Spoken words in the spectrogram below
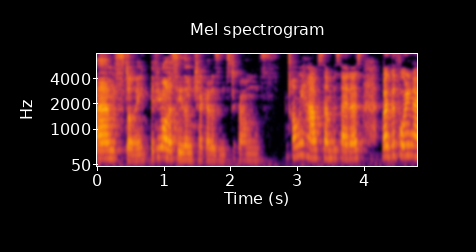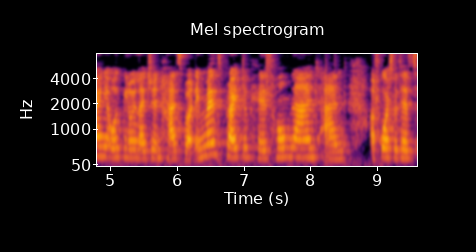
Um, stunning. If you want to see them, check out his Instagrams. Oh, we have some beside us. But the 49 year old Pinoy legend has brought immense pride to his homeland and, of course, with his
